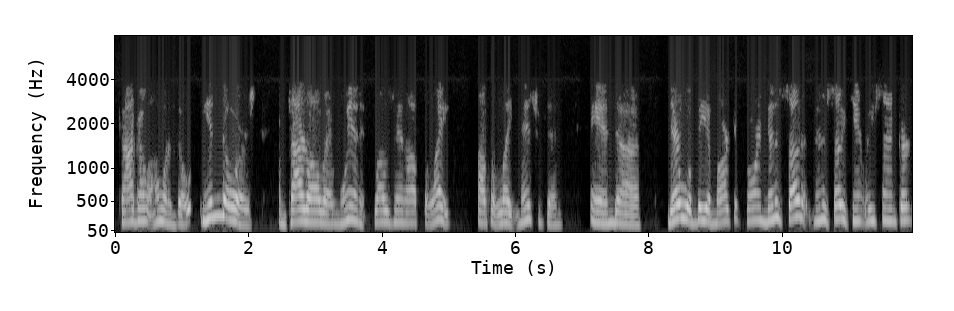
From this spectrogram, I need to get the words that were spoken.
Chicago. I want to go indoors. I'm tired of all that wind. It flows in off the lake, off of Lake Michigan. And, uh, there will be a market for him. Minnesota, Minnesota can't re-sign Kirk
